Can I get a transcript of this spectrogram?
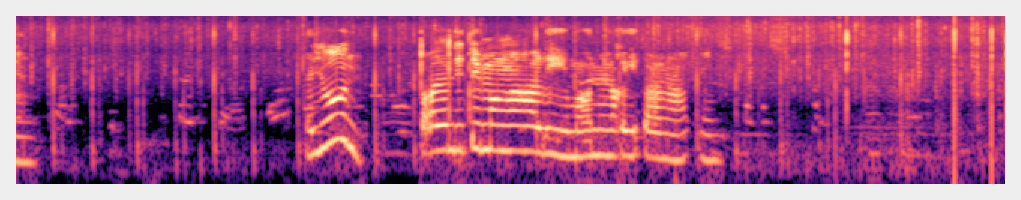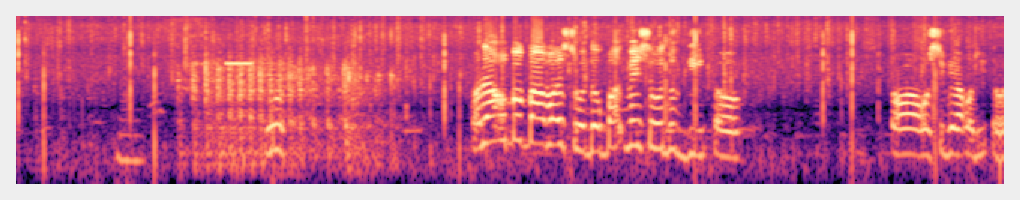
Yan. Ayun! Baka nandito yung mga halimaw na nakita natin. Yan. Yun. Wala ako babawal sudog. Ba't may sudog dito? Ito ako. Sige ako dito.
